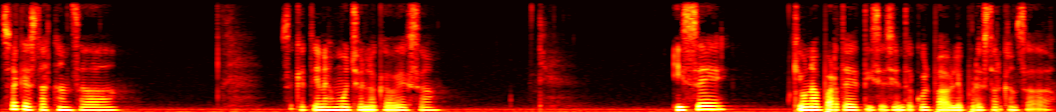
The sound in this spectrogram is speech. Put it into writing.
Sé que estás cansada, sé que tienes mucho en la cabeza y sé que una parte de ti se siente culpable por estar cansada.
